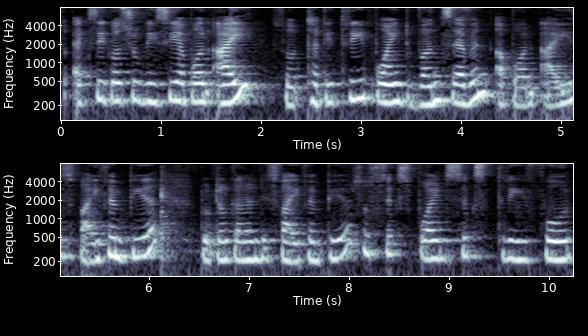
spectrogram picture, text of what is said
so X equals to VC upon I so 33.17 upon I is 5 ampere. Total current is 5 ampere. So 6.634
